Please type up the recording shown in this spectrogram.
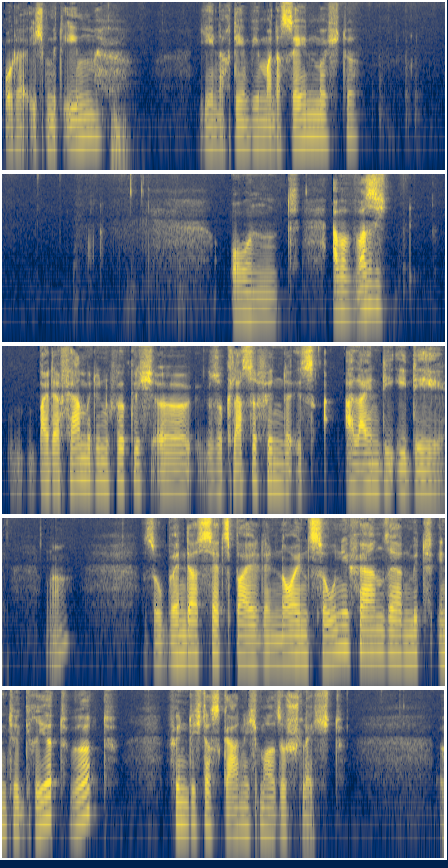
oder ich mit ihm, je nachdem, wie man das sehen möchte. Und aber was ich bei der Fernbedienung wirklich äh, so klasse finde, ist allein die Idee. Ne? So, wenn das jetzt bei den neuen Sony-Fernsehern mit integriert wird, finde ich das gar nicht mal so schlecht. Äh,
